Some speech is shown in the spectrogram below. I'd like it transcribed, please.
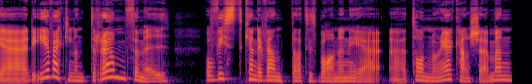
är, det är verkligen en dröm för mig. Och visst kan det vänta tills barnen är eh, tonåringar kanske, men,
